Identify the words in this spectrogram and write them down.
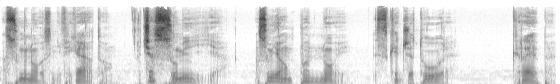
assume un nuovo significato. Ci assomiglia, assomiglia un po' a noi. Scheggiature, crepe,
